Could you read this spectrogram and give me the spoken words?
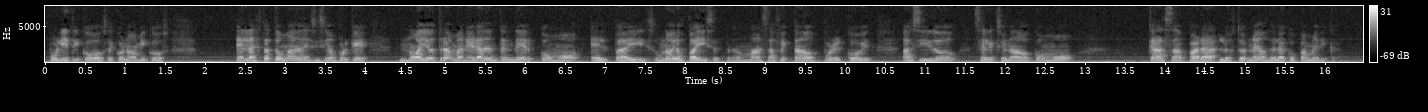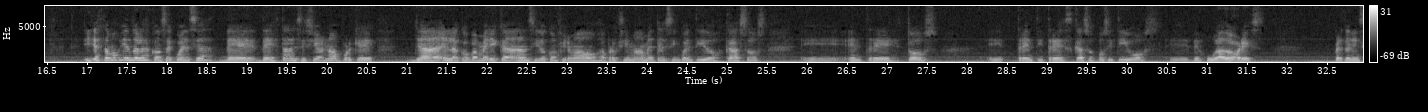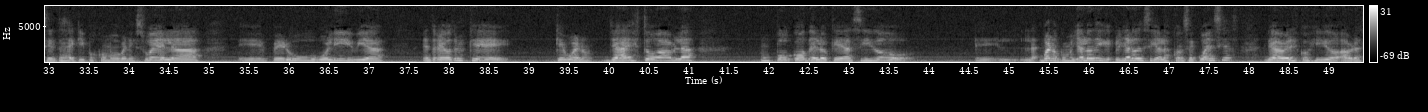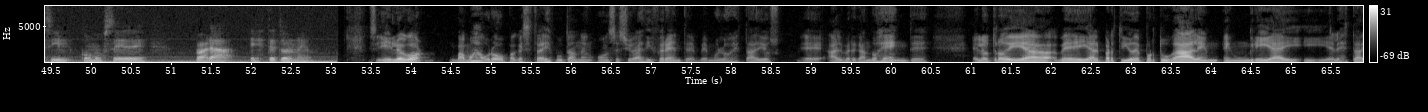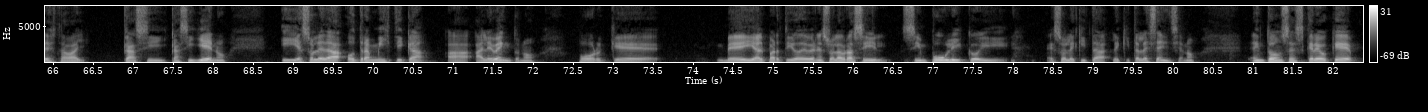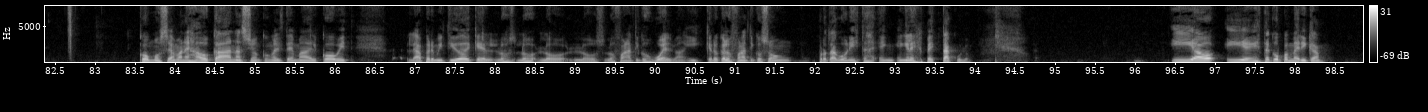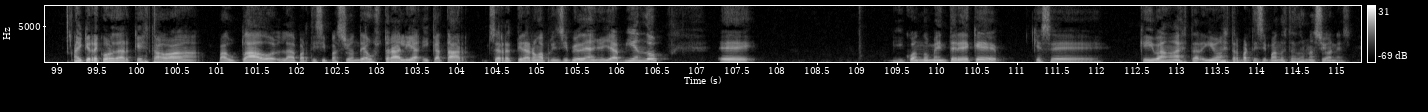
políticos, económicos, en la, esta toma de decisión, porque no hay otra manera de entender cómo el país, uno de los países perdón, más afectados por el COVID, ha sido seleccionado como casa para los torneos de la Copa América. Y ya estamos viendo las consecuencias de, esta decisión, ¿no? Porque ya en la Copa América han sido confirmados aproximadamente 52 casos eh, entre estos 33 eh, casos positivos eh, de jugadores pertenecientes a equipos como Venezuela, Perú, Bolivia, entre otros que, que, bueno, ya esto habla un poco de lo que ha sido eh, bueno, como ya lo, ya lo decía, las consecuencias de haber escogido a Brasil como sede para este torneo. Sí, luego vamos a Europa, que se está disputando en 11 ciudades diferentes. Vemos los estadios eh, albergando gente. El otro día veía el partido de Portugal en, Hungría y, el estadio estaba casi, casi lleno. Y eso le da otra mística al evento, ¿no? Porque veía el partido de Venezuela-Brasil sin público y eso le quita, le quita la esencia, ¿no? Entonces creo que como se ha manejado cada nación con el tema del COVID, le ha permitido de que los, los, fanáticos vuelvan. Y creo que los fanáticos son protagonistas en, el espectáculo. Y, y en esta Copa América hay que recordar que estaba pautado la participación de Australia y Qatar se retiraron a principio de año, ya viendo, eh, y cuando me enteré que, que se que iban a estar, iban a estar participando estas dos naciones,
